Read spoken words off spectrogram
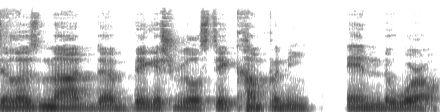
Zillow's not the biggest real estate company in the world,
